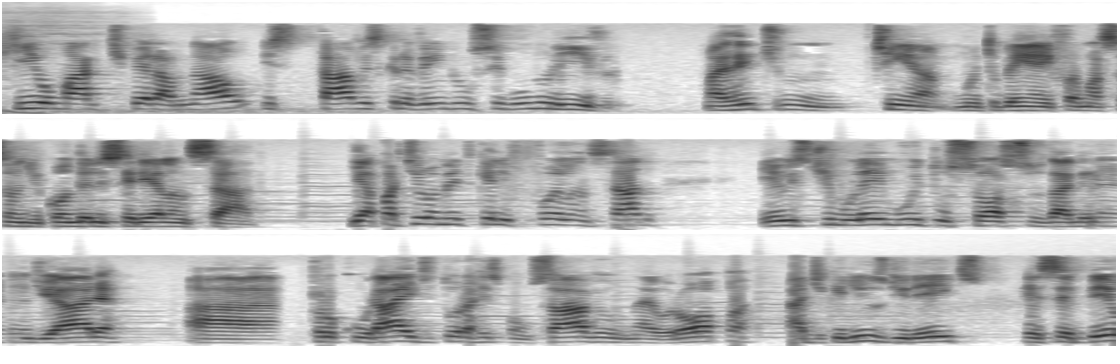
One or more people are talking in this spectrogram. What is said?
que o Mark Perarnal estava escrevendo um segundo livro, mas a gente não tinha muito bem a informação de quando ele seria lançado. E a partir do momento que ele foi lançado, eu estimulei muito os sócios da grande área a procurar a editora responsável na Europa, adquirir os direitos, receber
